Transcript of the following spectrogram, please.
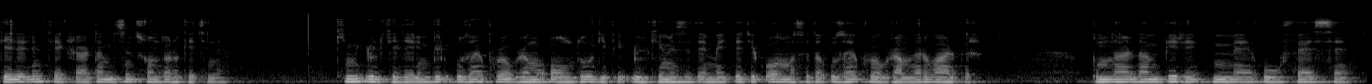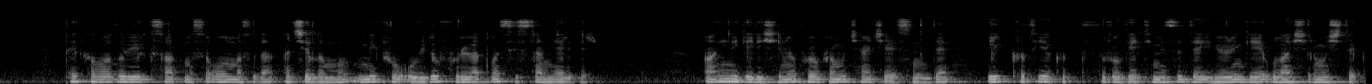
Gelelim tekrardan bizim sonda roketine. Kimi ülkelerin bir uzay programı olduğu gibi ülkemizde de medyatik olmasa da uzay programları vardır. Bunlardan biri MUFS. Pek havalı bir kısaltması olmasa da açılımı mikro uydu fırlatma sistemleridir. Aynı geliştirme programı çerçevesinde ilk katı yakıtlı roketimizi de yörüngeye ulaştırmıştık.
